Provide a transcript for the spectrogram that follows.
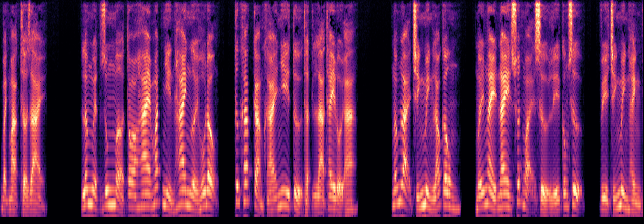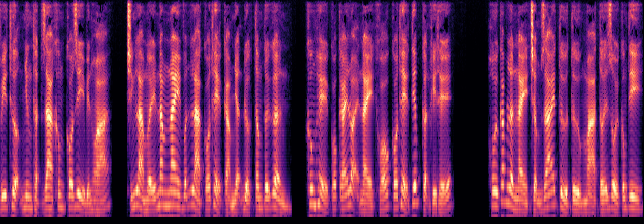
bạch mạc thở dài. Lâm Nguyệt Dung mở to hai mắt nhìn hai người hô động, tức khắc cảm khái nhi tử thật là thay đổi a. À. Ngắm lại chính mình lão công, mấy ngày nay xuất ngoại xử lý công sự, vì chính mình hành vi thượng nhưng thật ra không có gì biến hóa, chính là mấy năm nay vẫn là có thể cảm nhận được tâm tới gần, không hề có cái loại này khó có thể tiếp cận khí thế. Hôi cắp lần này chậm rãi từ từ mà tới rồi công ty,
